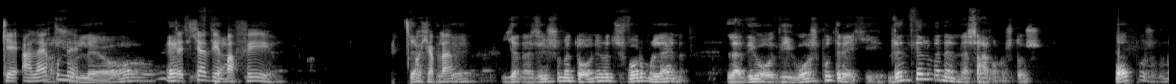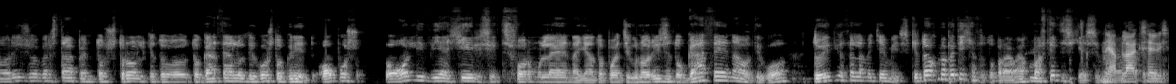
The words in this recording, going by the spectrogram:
Και, αλλά έχουν λέω, τέτοια διαπαφή. Όχι απλά. Για να ζήσουμε το όνειρο της Φόρμουλα 1. Δηλαδή, ο οδηγός που τρέχει δεν θέλουμε να είναι ένας άγνωστος. Όπως γνωρίζει ο Verstappen τον Stroll και τον, τον κάθε άλλο οδηγό στο grid, όπως όλη η διαχείριση της Φόρμουλα 1, για να το πω έτσι, γνωρίζει τον κάθε ένα οδηγό, το ίδιο θέλαμε κι εμείς. Και το έχουμε πετύχει αυτό το πράγμα. Έχουμε αυτή τη σχέση ναι, με απλά ξέρεις,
